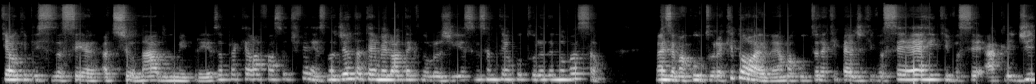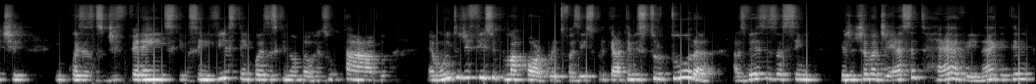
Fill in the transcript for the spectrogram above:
que é o que precisa ser adicionado numa empresa para que ela faça a diferença. Não adianta ter a melhor tecnologia se você não tem a cultura da inovação. Mas é uma cultura que dói, né? É uma cultura que pede que você erre, que você acredite em coisas diferentes, que você invista em coisas que não dão resultado. É muito difícil para uma corporate fazer isso, porque ela tem uma estrutura, às vezes assim, que a gente chama de asset heavy, né? Que tem,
